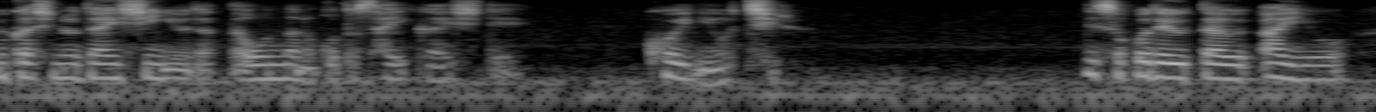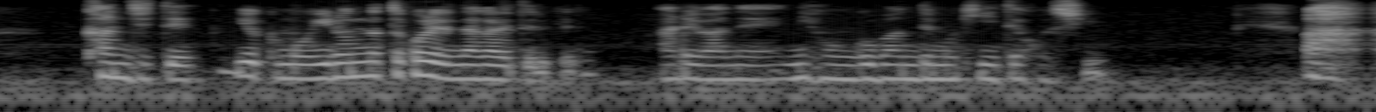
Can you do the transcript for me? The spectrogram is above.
昔の大親友だった女の子と再会して恋に落ちる。で、そこで歌う愛を感じて、よくもういろんなところで流れてるけど、あれはね、日本語版でも聞いてほしい。あ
